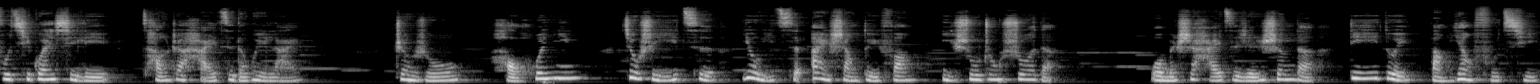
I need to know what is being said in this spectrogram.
夫妻关系里藏着孩子的未来。正如《好婚姻就是一次又一次爱上对方》一书中说的：“我们是孩子人生的第一对榜样夫妻。”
